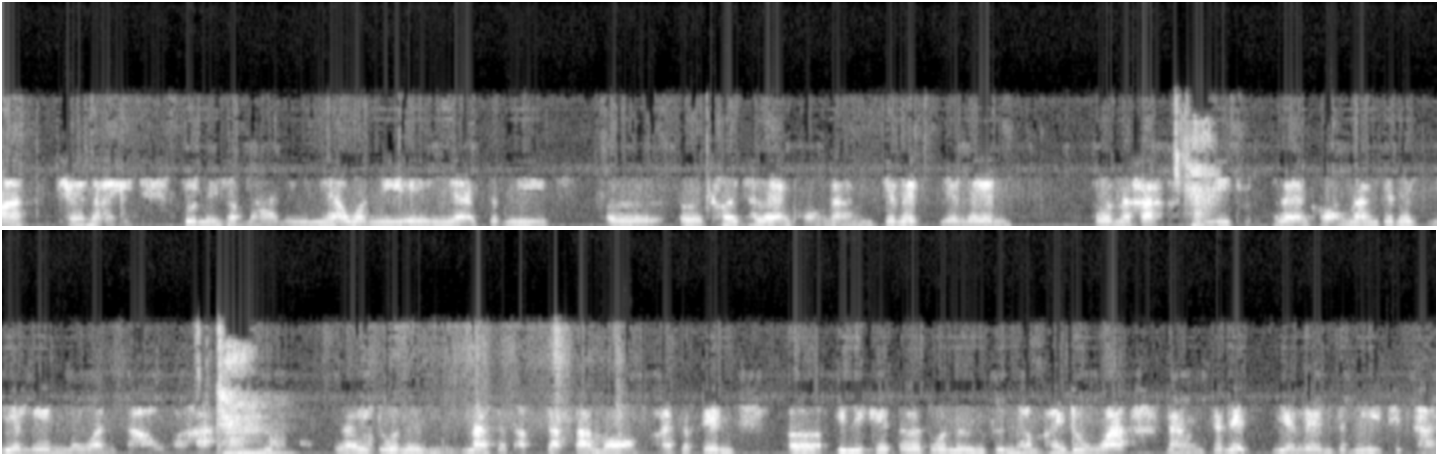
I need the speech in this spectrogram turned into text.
มากแค่ไหน ส่วนในสัปดาห์นี้เนี่ยวันนี้เองเนี่ยจะมีเอ่อเอ่อถ้อยแถลงของนางเจเน็ตเยเลนโทษนะคะค่ะมีถ้อยแถลงของนางเจเน็ตเยเลนในวันเสาร์อะค่ะค่ะอืม ไลท์ตัวหนึ่ง น่าจะจับจับตามอง อาจจะเป็นเอ่อ indicator ตัวหนึ่ง ซึ่งทำให้ดูว่านางเจเน็ตเยเลนจะมีทิศทาง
